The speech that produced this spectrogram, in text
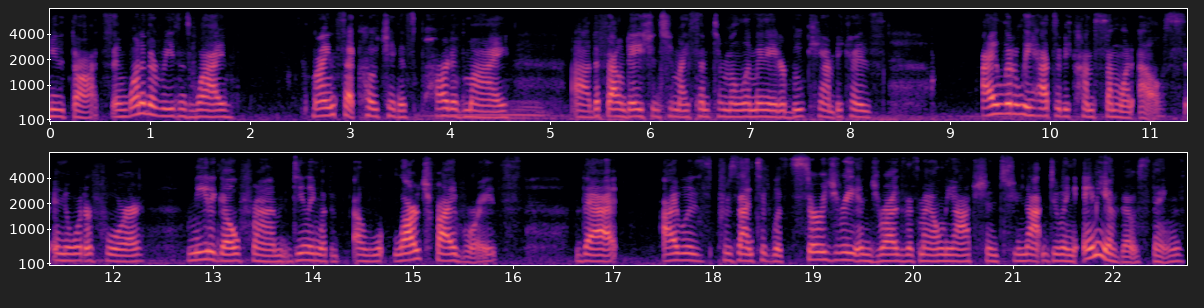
new thoughts. And one of the reasons why mindset coaching is part of my uh, the foundation to my symptom eliminator boot camp because I literally had to become someone else in order for me to go from dealing with a large fibroids that I was presented with surgery and drugs as my only option to not doing any of those things.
